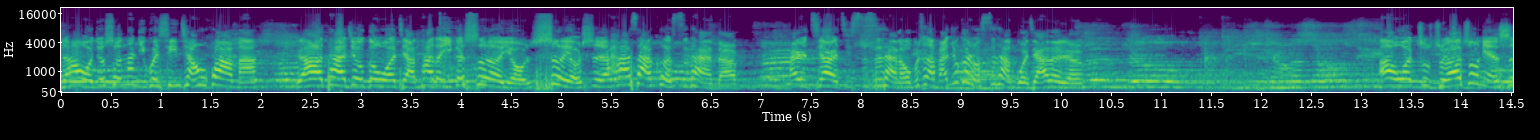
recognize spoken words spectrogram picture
然后我就说，那你会新疆话吗？然后他就跟我讲，他的一个舍友，舍友是哈萨克斯坦的，还是吉尔吉斯斯坦的，我不知道，反正就各种斯坦国家的人。啊，我主主要重点是，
